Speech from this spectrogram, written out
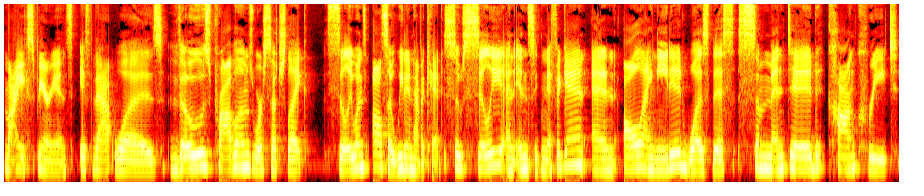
my experience if that was those problems were such like silly ones. Also we didn't have a kid. So silly and insignificant. And all i needed was this cemented concrete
